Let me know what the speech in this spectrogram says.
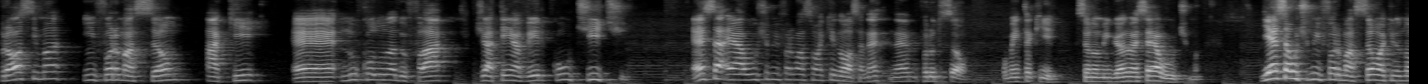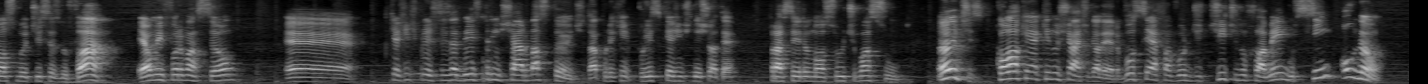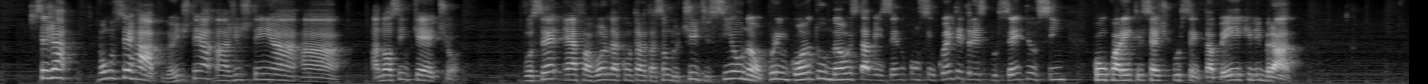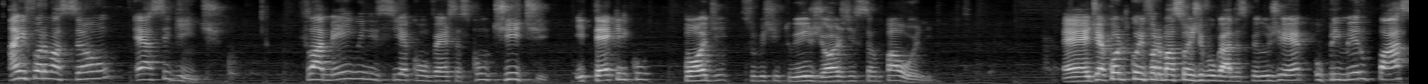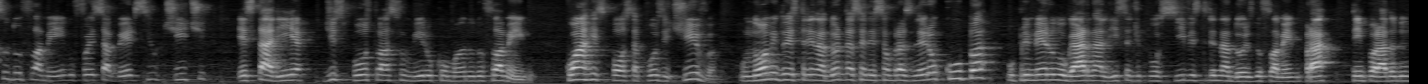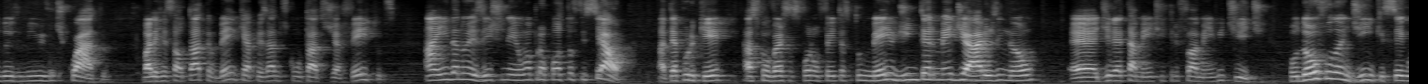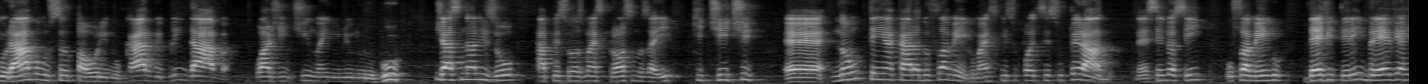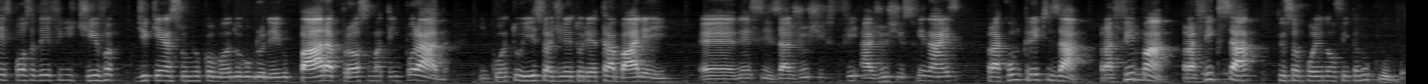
Próxima informação aqui é, no Coluna do Fla já tem a ver com o Tite. Essa é a última informação aqui nossa, né, né, produção? Comenta aqui. Se eu não me engano, essa é a última. E essa última informação aqui no nosso Notícias do Fla é uma informação é, que a gente precisa destrinchar bastante, tá? Por, por isso que a gente deixou até para ser o nosso último assunto. Antes, coloquem aqui no chat, galera. Você é a favor de Tite no Flamengo? Sim ou não? Seja, vamos ser rápido. A gente tem a, a gente tem a, a, a nossa enquete, ó. Você é a favor da contratação do Tite? Sim ou não? Por enquanto, o não está vencendo com 53% e o sim com 47%. Está bem equilibrado. A informação é a seguinte: Flamengo inicia conversas com Tite e técnico pode substituir Jorge Sampaoli. É, de acordo com informações divulgadas pelo GE, o primeiro passo do Flamengo foi saber se o Tite estaria disposto a assumir o comando do Flamengo. Com a resposta positiva, o nome do ex-treinador da seleção brasileira ocupa o primeiro lugar na lista de possíveis treinadores do Flamengo para a temporada de 2024. Vale ressaltar também que, apesar dos contatos já feitos, ainda não existe nenhuma proposta oficial, até porque as conversas foram feitas por meio de intermediários e não é, diretamente entre Flamengo e Tite. Rodolfo Landim, que segurava o Sampaoli no cargo e blindava o argentino aí no Ninho do Urubu, já sinalizou a pessoas mais próximas aí que Tite é, não tem a cara do Flamengo, mas que isso pode ser superado. Né? Sendo assim, o Flamengo deve ter em breve a resposta definitiva de quem assume o comando rubro-negro para a próxima temporada. Enquanto isso, a diretoria trabalha aí é, nesses ajustes, ajustes finais para concretizar, para afirmar, para fixar que o São Paulo não fica no clube.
